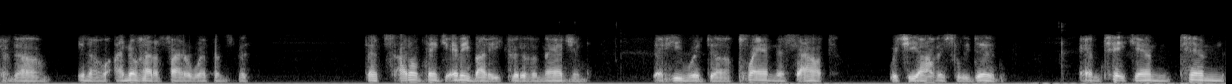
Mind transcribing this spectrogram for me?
And, um, you know, I know how to fire weapons, but that's, I don't think anybody could have imagined that he would uh, plan this out, which he obviously did, and take in 10,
